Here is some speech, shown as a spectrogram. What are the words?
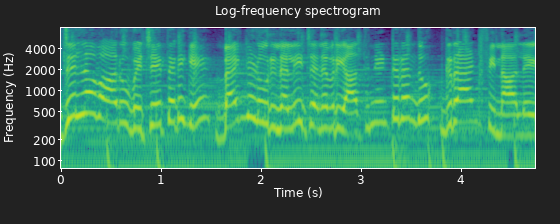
ಜಿಲ್ಲಾವಾರು ವಿಜೇತರಿಗೆ ಬೆಂಗಳೂರಿನಲ್ಲಿ ಜನವರಿ ಹದಿನೆಂಟರಂದು ಗ್ರ್ಯಾಂಡ್ ಫಿನಾಲೆ.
